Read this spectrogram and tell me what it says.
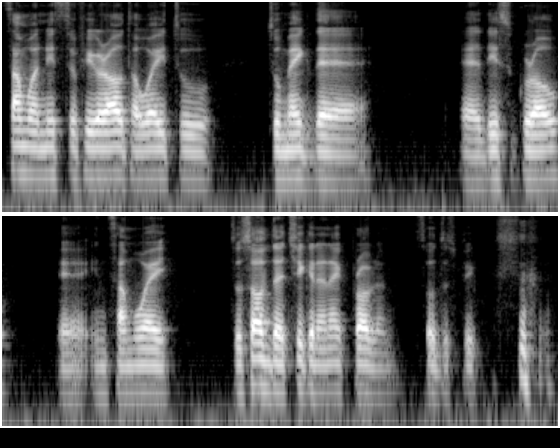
someone needs to figure out a way to to make the uh, this grow uh, in some way to solve the chicken and egg problem, so to speak.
